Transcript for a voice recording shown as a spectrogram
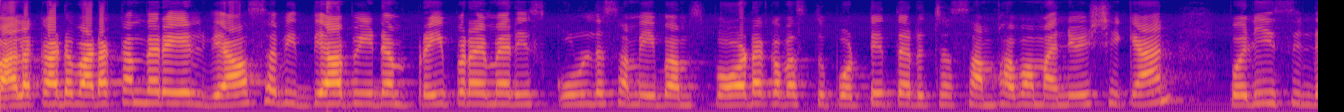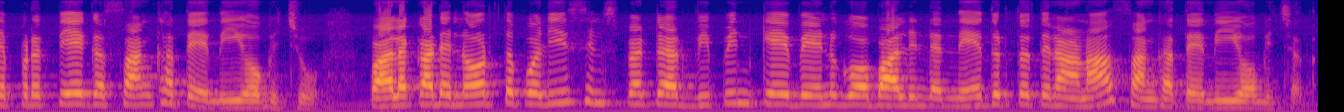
പാലക്കാട് വടക്കന്തരയിൽ വ്യാസ വിദ്യാപീഠം പ്രീ പ്രൈമറി സ്കൂളിന് സമീപം സ്ഫോടക വസ്തു പൊട്ടിത്തെറിച്ച സംഭവം അന്വേഷിക്കാൻ പോലീസിന്റെ പ്രത്യേക സംഘത്തെ നിയോഗിച്ചു. Palakkad north police inspector Vipin K വേണുഗോപാലിന്റെ നേതൃത്വത്തിലാണ് സംഘത്തെ നിയോഗിച്ചത്.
